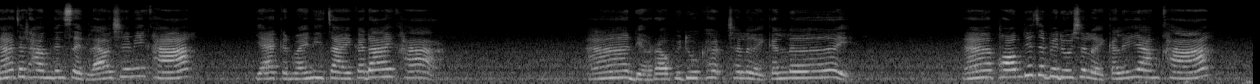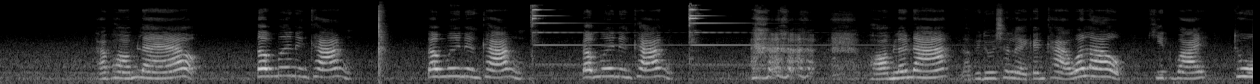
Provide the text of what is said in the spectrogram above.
น่าจะทำกันเสร็จแล้วใช่ไหมคะ แยกกันไว้ในใจก็ได้ค่ะ อ่าเดี๋ยวเราไปดูเฉลยกันเลยอ่าพร้อมที่จะไปดูเฉลยกันหรือยังคะถ้าพร้อมแล้วตบมือหนึ่งครั้งตบมือหนึ่งครั้งตบมือหนึ่งครั้ง พร้อมแล้วนะ เราไปดูเฉลยกันค่ะว่าเราคิดไว้ถู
